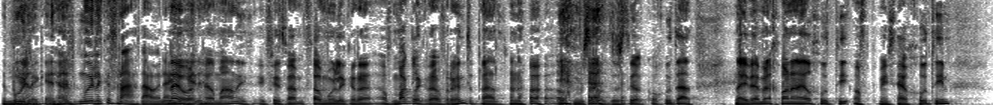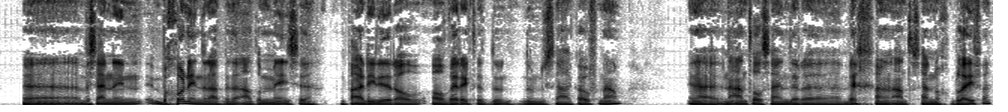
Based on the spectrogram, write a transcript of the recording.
Dat moeilijk, hè? Ja, ja. Dat is een moeilijke vraag nou in één Nee hoor, keer, helemaal niet. Ik vind het veel moeilijker eh, of makkelijker over hun te praten dan over mezelf. Dus het komt goed uit. Nee, we hebben gewoon een heel goed team. Of tenminste, een heel goed team. Eh, we zijn in, begonnen inderdaad met een aantal mensen. Een paar die er al, al werkten, doen, doen de zaak overnam. Nou, een aantal zijn er eh, weggegaan, een aantal zijn nog gebleven.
